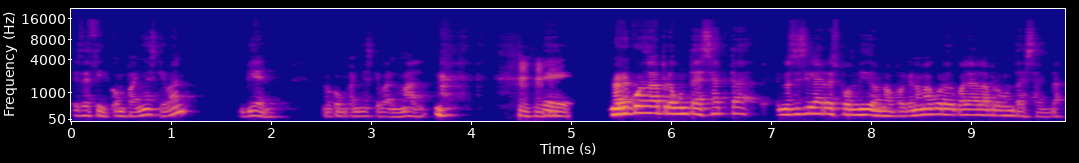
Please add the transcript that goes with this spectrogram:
es decir, compañías que van bien, no compañías que van mal. Eh, no recuerdo la pregunta exacta, no sé si la he respondido o no, porque no me acuerdo cuál era la pregunta exacta.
